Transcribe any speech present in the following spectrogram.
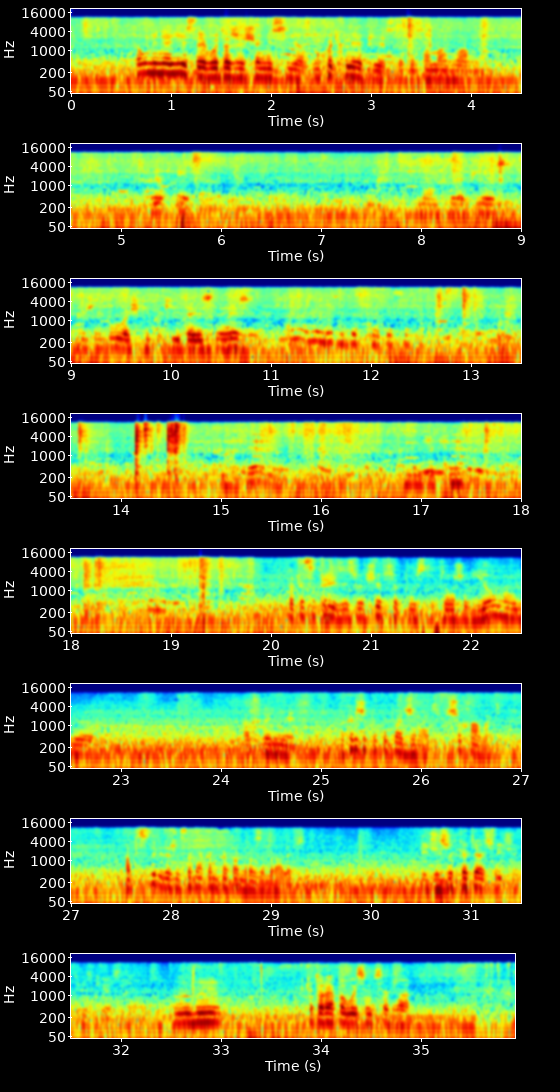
Да у меня есть, я его даже еще не съел. Ну хоть хлеб есть, это самое главное. Хлеб. Да, хлеб есть. Может булочки какие-то, если есть. Мужики. Да ты смотри, здесь вообще все пусто тоже. Ё-моё. Охренеть. А как же покупать жрать? Что хавать? А ты смотри, даже собакам котам разобрали все. Здесь же осталось. Угу. Которая по 82.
